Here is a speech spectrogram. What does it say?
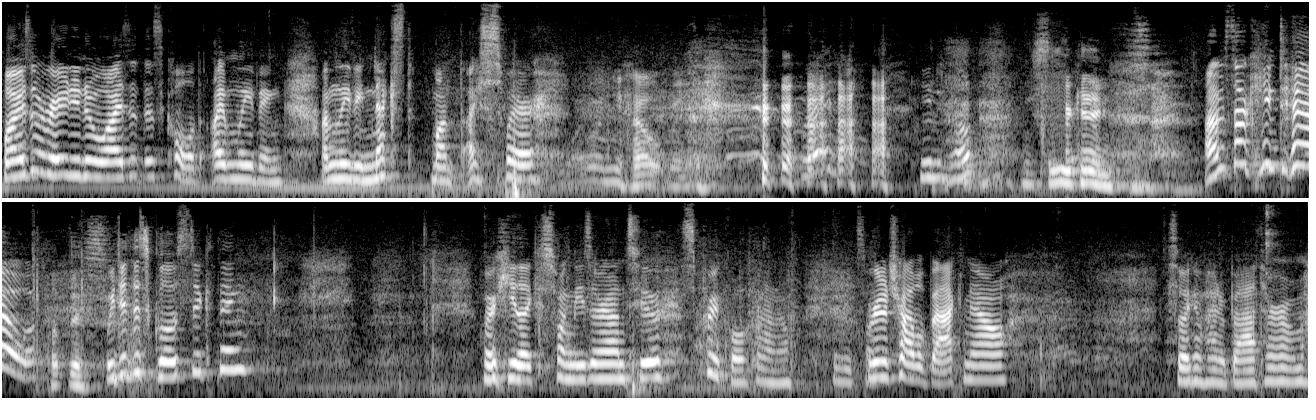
Why is it raining and why is it this cold? I'm leaving. I'm leaving next month, I swear. Why won't you help me? What? You need help? I'm soaking. I'm soaking too. Put this. We did this glow stick thing where he like swung these around too. It's pretty cool, I don't know. We're gonna travel back now so I can find a bathroom.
